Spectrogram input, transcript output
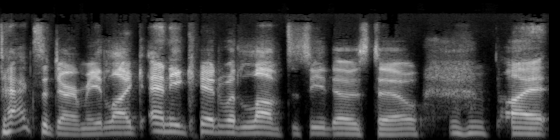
taxidermy." Like any kid would love to see those two. But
